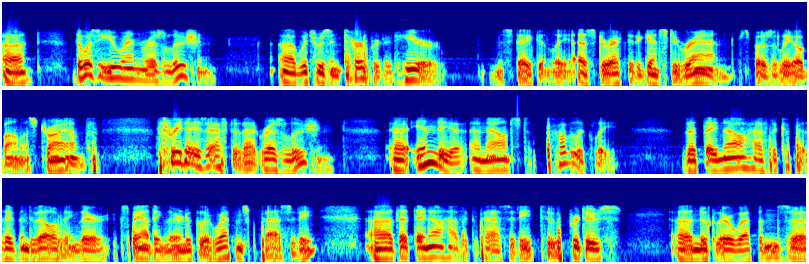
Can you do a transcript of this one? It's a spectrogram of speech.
Uh, there was a UN resolution uh, which was interpreted here mistakenly as directed against Iran, supposedly Obama's triumph. Three days after that resolution, uh, India announced publicly that they now have the they've been developing their expanding their nuclear weapons capacity, uh, that they now have the capacity to produce uh, nuclear weapons uh,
